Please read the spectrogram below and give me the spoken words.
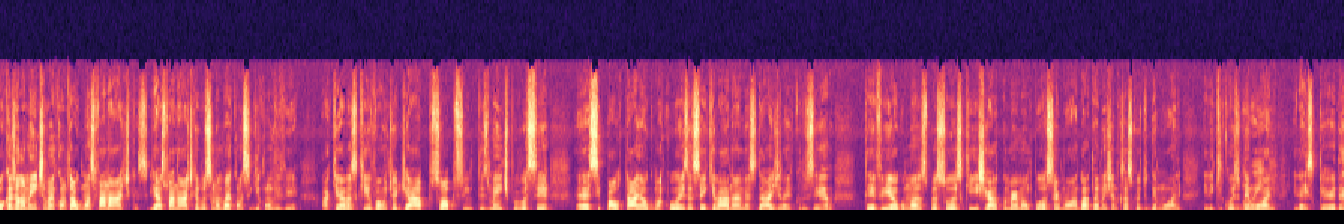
ocasionalmente você vai encontrar algumas fanáticas. E as fanáticas você não vai conseguir conviver. Aquelas que vão te odiar só simplesmente por você é, se pautar em alguma coisa. Sei que lá na minha cidade, lá em Cruzeiro, teve algumas pessoas que chegaram pro meu irmão, pô, seu irmão agora tá mexendo com essas coisas do demônio. Ele, que coisa do Oi? demônio? Ele é esquerda.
